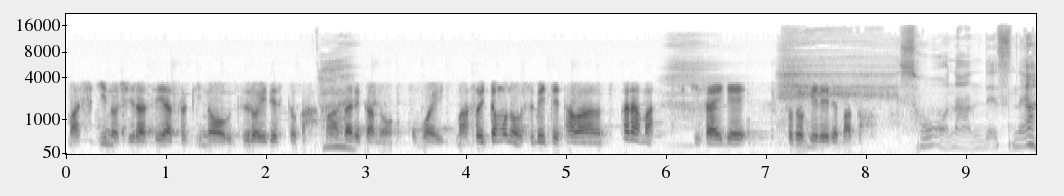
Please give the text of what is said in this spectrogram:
まあ、式の知らせや時の移ろいですとか、まあ、誰かの思い、まあ、そういったものをすべてタワーから、まあ、色彩で届けれればとそうなんですね。あ、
